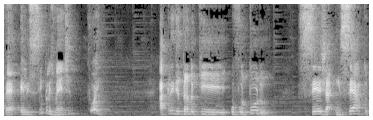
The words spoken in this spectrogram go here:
fé, ele simplesmente foi acreditando que o futuro seja incerto,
